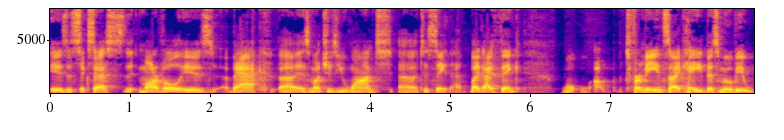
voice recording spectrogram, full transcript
is a success. Marvel is back uh, as much as you want uh, to say that. Like, I think for me, it's like, hey, this movie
